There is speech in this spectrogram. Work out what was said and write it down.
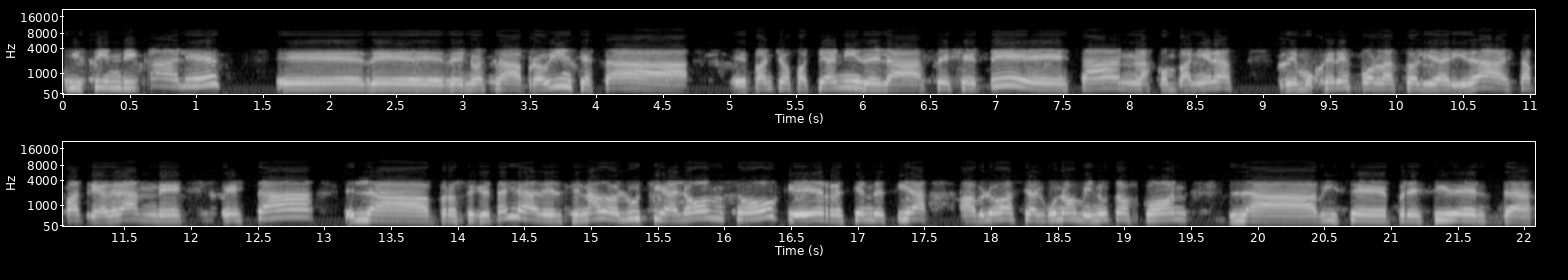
y sindicales eh, de, de nuestra provincia. Está eh, Pancho Fagiani de la CGT, están las compañeras de Mujeres por la Solidaridad, está Patria Grande, está la prosecretaria del Senado, Luchi Alonso, que recién decía, habló hace algunos minutos con la vicepresidenta.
